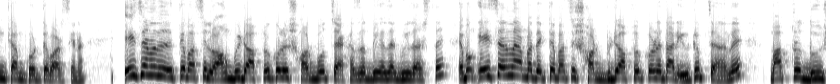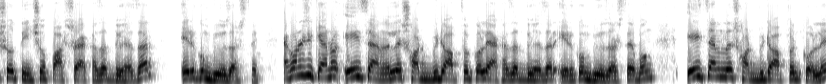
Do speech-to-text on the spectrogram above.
ইনকাম করতে পারছি না। এই চ্যানেলে দেখতে পাচ্ছি লং ভিডিও আপলোড করলে সর্বোচ্চ এক হাজার, দুই হাজার ভিউজ আসছে। এবং এই চ্যানেলে আমরা দেখতে পাচ্ছি শর্ট ভিডিও আপলোড করলে তার ইউটিউব চ্যানেলে মাত্র দুইশো, তিনশো, পাঁচশো, এক হাজার, দুই হাজার। এরকম ভিউজ আসছে। এখন আসি কেন এই চ্যানেলে শর্ট ভিডিও আপলোড করলে এক হাজার, দুই হাজার এরকম ভিউজ আসছে এবং এই চ্যানেলে শর্ট ভিডিও আপলোড করলে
